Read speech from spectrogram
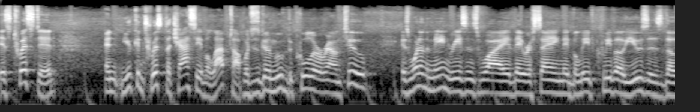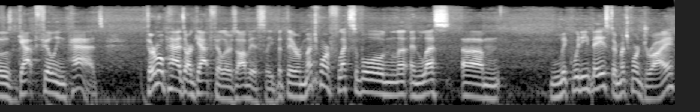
is twisted, and you can twist the chassis of a laptop, which is going to move the cooler around too, is one of the main reasons why they were saying they believe Clevo uses those gap filling pads. Thermal pads are gap fillers, obviously, but they're much more flexible and, le and less um, liquidy based. They're much more dry.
